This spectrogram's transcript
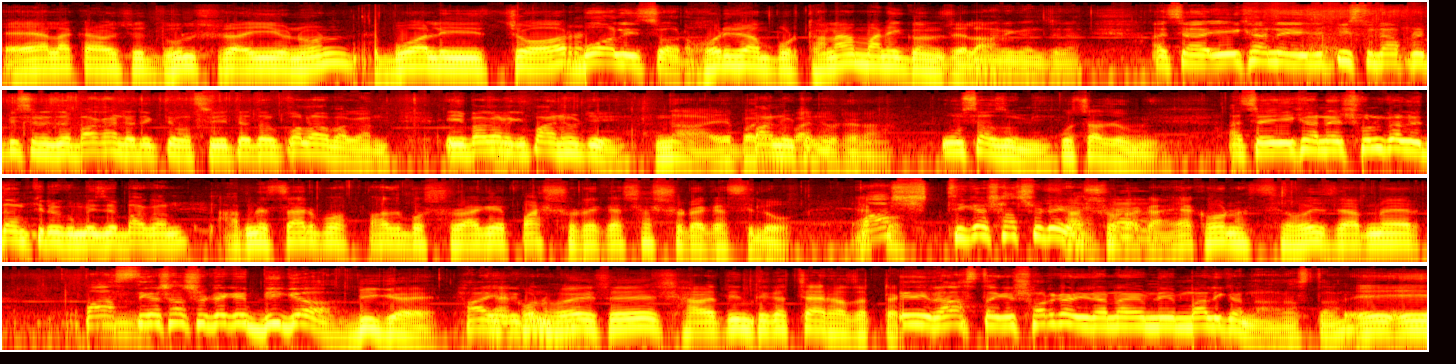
এলাকা হচ্ছে দুলসরা ইউনিয়ন বোয়ালি চর বোয়ালিচর। হরিরামপুর থানা মানিকগঞ্জ জেলা। মানিকগঞ্জ জেলা। আচ্ছা এখানে এই যে পিছনে আপনার পিছনে যে বাগানটা দেখতে পাচ্ছি এটা তো কলা বাগান। এই বাগানে কি পানি ওঠে না এই পানি ওঠে না। উঁচা জমি। উঁচা জমি। আচ্ছা এইখানে সোনকালের দাম কীরকম এই যে বাগান? আপনি চার পাঁচ বছর আগে পাঁচশো টাকা সাতশো টাকা ছিল। পাঁচ থেকে সাতশো টাকা? সাতশো টাকা। এখন হয়েছে আপনার পাঁচ থেকে সাতশো টাকা বিঘা? বিঘায় এখন হয়েছে সাড়ে তিন থেকে চার হাজার টাকা। এই রাস্তা কি সরকারি না এমনি মালিকানা রাস্তা? এই এই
